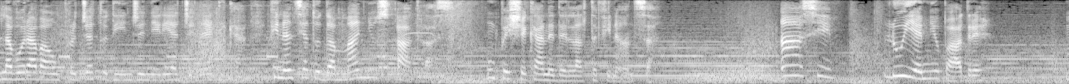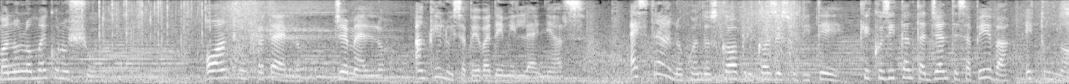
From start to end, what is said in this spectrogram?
lavorava a un progetto di ingegneria genetica finanziato da Magnus Atlas, un pesce cane dell'alta finanza. Ah sì, lui è mio padre, ma non l'ho mai conosciuto. Ho anche un fratello, gemello, anche lui sapeva dei millennials. È strano quando scopri cose su di te che così tanta gente sapeva e tu no.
